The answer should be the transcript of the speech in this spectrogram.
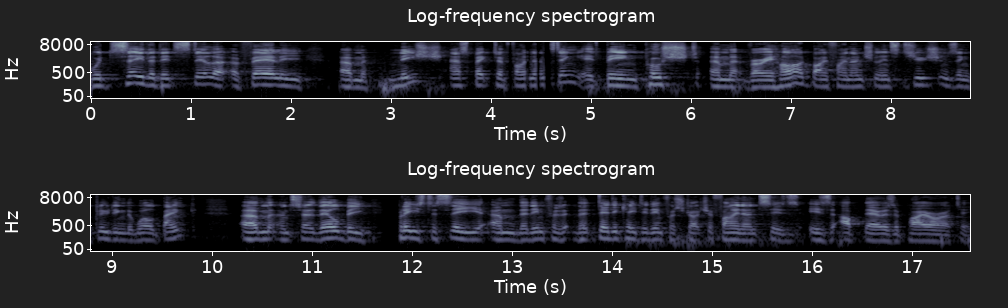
would say that it's still a, a fairly um, niche aspect of financing. It's being pushed um, very hard by financial institutions, including the World Bank. Um, and so they'll be pleased to see um, that, that, dedicated infrastructure finance is, is up there as a priority.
